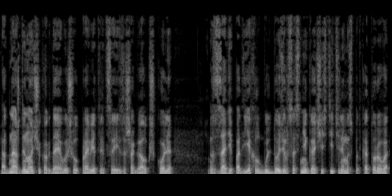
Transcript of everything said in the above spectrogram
Однажды ночью, когда я вышел проветриться и зашагал к школе, сзади подъехал бульдозер со снегоочистителем, из-под которого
